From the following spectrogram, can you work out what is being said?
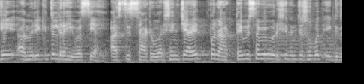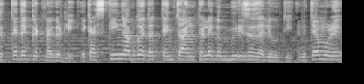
हे अमेरिकेतील रहिवासी आहे आज ते साठ वर्षांचे आहेत पण अठ्ठावीसाव्या वर्षी त्यांच्यासोबत एक धक्कादायक घटना घडली. एका स्किंग अपघातात त्यांच्या अंगठ्याला गंभीर इजा झाली होती आणि त्यामुळे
